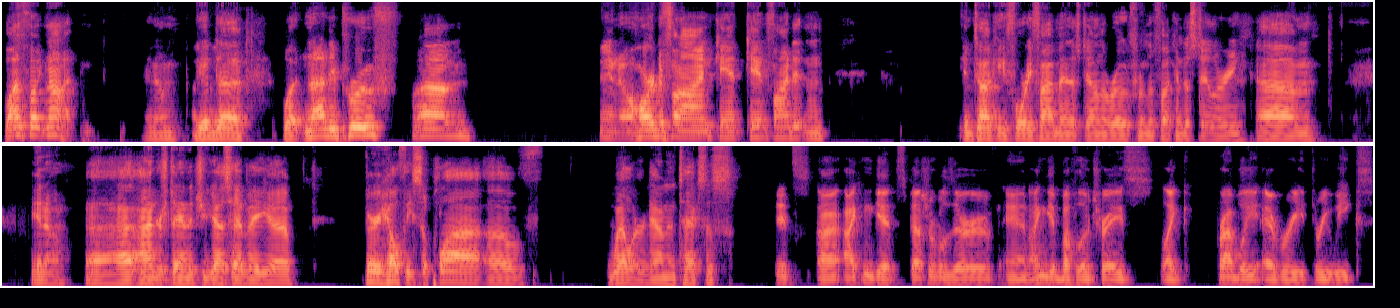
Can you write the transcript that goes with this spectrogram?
why the fuck not? You know, good, uh, what, 90 proof? Um, you know, hard to find. Can't, can't find it in Kentucky, 45 minutes down the road from the fucking distillery. Um, you know, uh, I, I, understand that you guys have a uh, very healthy supply of Weller down in Texas. It's uh, I can get Special Reserve and I can get Buffalo Trace like probably every three weeks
